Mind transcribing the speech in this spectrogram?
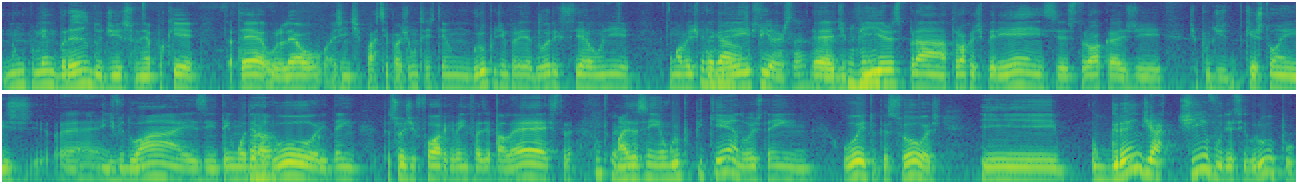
não lembrando disso, né? Porque até o Léo, a gente participa junto, a gente tem um grupo de empreendedores que se reúne uma vez Que por legal. mês. De peers, né? É, de Uhum. peers para troca de experiências, trocas de tipo de questões é, individuais e tem um moderador e tem pessoas de fora que vêm fazer palestra. Muito legal. Mas assim, é um grupo pequeno, hoje tem oito pessoas e o grande ativo desse grupo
